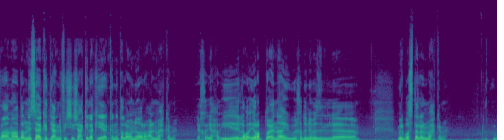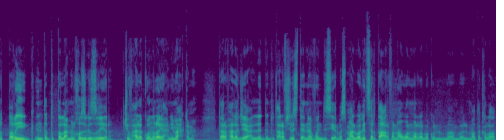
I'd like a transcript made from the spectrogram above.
فأنا ضلني ساكت يعني فيش شيء أحكي لك إياه. كانوا يطلعوني وأروح على المحكمة. يخ... يح... يربطوا عيناي وياخذوني بال بالبوسطة للمحكمة. بالطريق. أنت بتطلع من خزق صغير. تشوف حالك وين رايح يعني محكمة. تعرف حالك جاي على اللد أنت تعرفش الاستئناف وين يصير. بس مع الوقت صرت أعرف. أنا أول مرة بكون بالمعتقلات.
